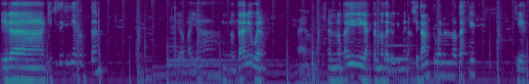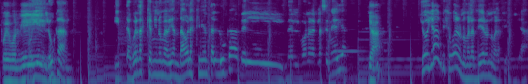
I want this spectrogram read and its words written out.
era. ¿Qué te quería contar? Iba para allá, el notario. Bueno, bueno el notario llegué hasta el notario, que me enojé tanto con el notario que después volví. Oye, Luca, ¿y te acuerdas que a mí no me habían dado las 500 lucas del, del bono de la clase media? Ya. Yo ya dije, bueno, no me las dieron, no me las dieron, ya.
